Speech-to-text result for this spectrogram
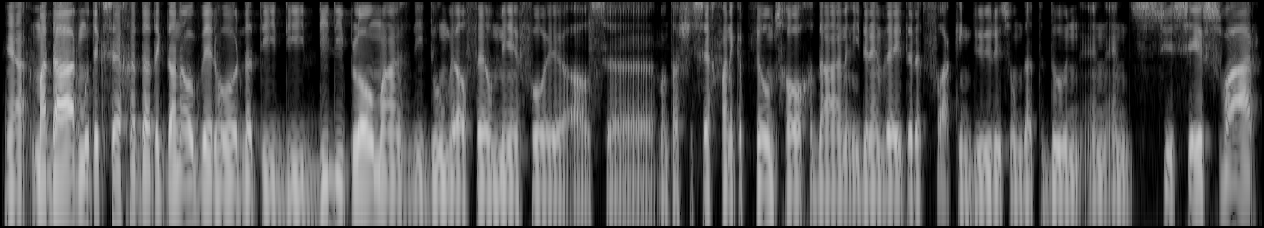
Ja, maar daar moet ik zeggen dat ik dan ook weer hoor dat die, die, die diploma's, die doen wel veel meer voor je als... Uh, want als je zegt van ik heb filmschool gedaan en iedereen weet dat het fucking duur is om dat te doen en, en zeer zwaar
